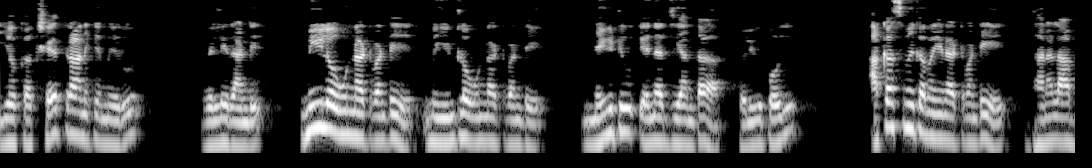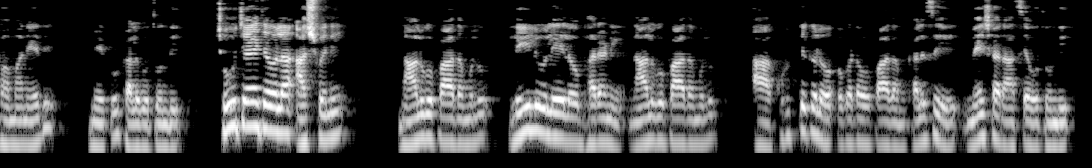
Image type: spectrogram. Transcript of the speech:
ఈ యొక్క క్షేత్రానికి మీరు వెళ్ళి రండి. మీలో ఉన్నటువంటి మీ ఇంట్లో ఉన్నటువంటి నెగిటివ్ ఎనర్జీ అంతా తొలగిపోయి ఆకస్మికమైనటువంటి ధనలాభం అనేది మీకు కలుగుతుంది. చూచేజవుల అశ్విని నాలుగు పాదములు లీలు లేలో భరణి నాలుగు పాదములు ఆ కృత్తికలో ఒకటవ పాదం కలిసి మేషరాశి అవుతుంది.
